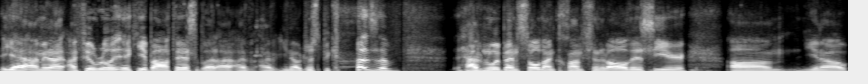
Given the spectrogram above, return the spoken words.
Yeah, I mean, I, I feel really icky about this, but I, have I've, you know, just because of haven't really been sold on Clemson at all this year, um, you know.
